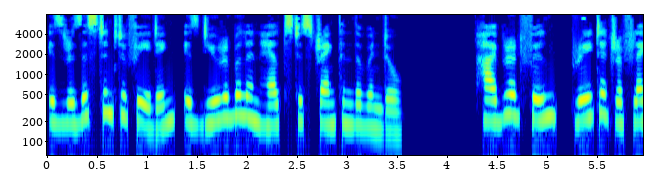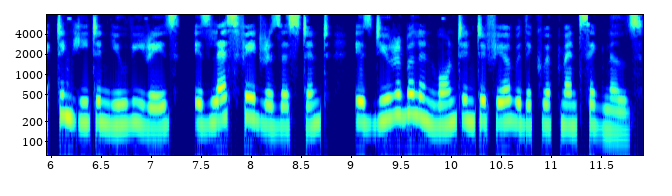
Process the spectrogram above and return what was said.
is resistant to fading, is durable and helps to strengthen the window. Hybrid film, great at reflecting heat and UV rays, is less fade resistant, is durable and won't interfere with equipment signals.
